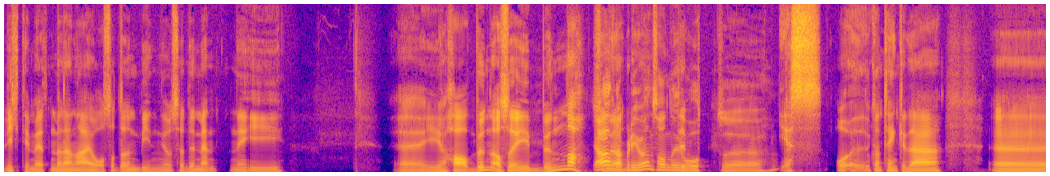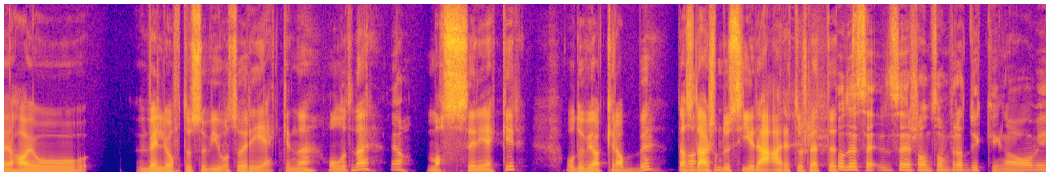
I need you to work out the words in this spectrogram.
Viktigheten med den er jo også at den binder jo sedimentene i eh, i havbunnen, altså i bunnen, da. Ja, det blir jo en sånn rot... Uh... Yes. Og du kan tenke deg eh, Jeg har jo Veldig ofte så vil jo også rekene holde til der. Ja. Masse reker. Og du vil ha krabber. Det altså, det er som du sier, det er rett og slett et Og det ser, ser sånn som fra dykkinga òg. Vi,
